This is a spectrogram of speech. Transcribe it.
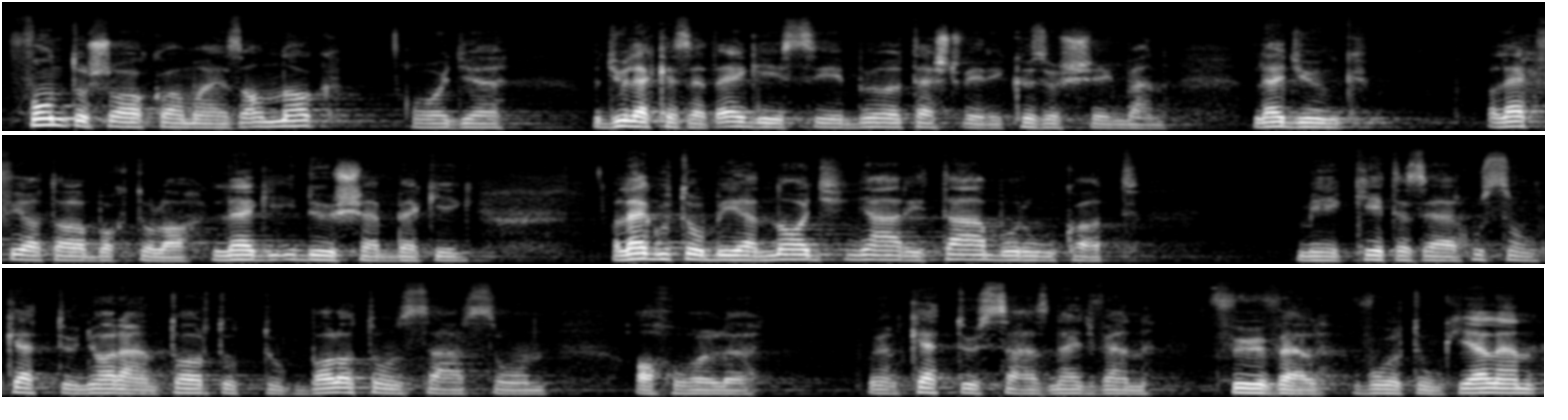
Fontos alkalma ez annak, hogy a gyülekezet egészéből testvéri közösségben legyünk, a legfiatalabbaktól a legidősebbekig. A legutóbbi ilyen nagy nyári táborunkat még 2022 nyarán tartottuk Balatonszárszón, ahol olyan 240 fővel voltunk jelen.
